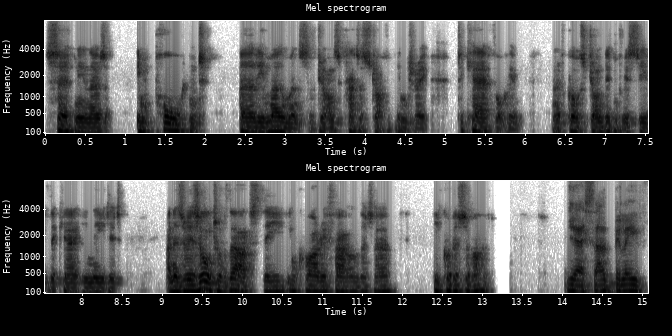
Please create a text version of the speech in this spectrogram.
certainly in those important early moments of John's catastrophic injury, to care for him. And of course, John didn't receive the care he needed. And as a result of that, the inquiry found that uh, he could have survived. Yes, I believe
